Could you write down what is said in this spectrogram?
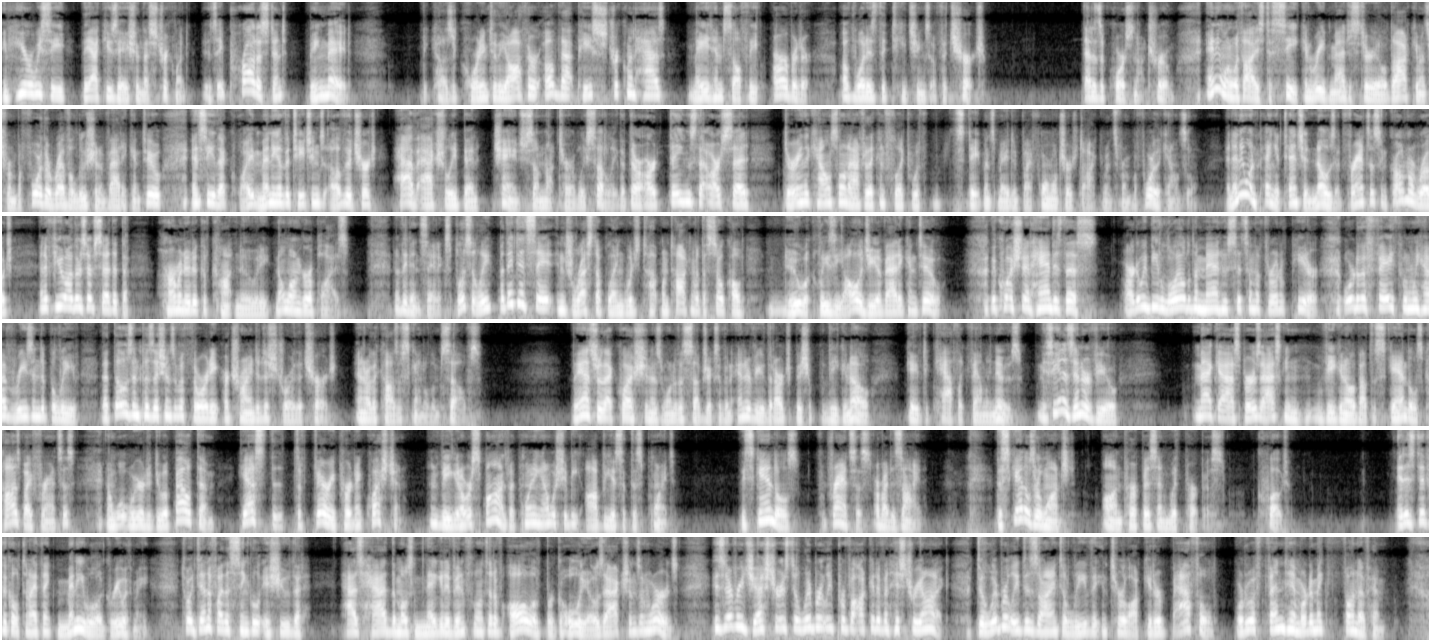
And here we see the accusation that Strickland is a Protestant being made, because according to the author of that piece, Strickland has made himself the arbiter of what is the teachings of the church. That is, of course, not true. Anyone with eyes to see can read magisterial documents from before the revolution of Vatican II and see that quite many of the teachings of the Church have actually been changed, some not terribly subtly. That there are things that are said during the council and after that conflict with statements made by formal church documents from before the council. And anyone paying attention knows that Francis and Cardinal Roche and a few others have said that the hermeneutic of continuity no longer applies. Now, they didn't say it explicitly, but they did say it in dressed up language when talking about the so called new ecclesiology of Vatican II. The question at hand is this Are do we be loyal to the man who sits on the throne of Peter, or to the faith when we have reason to believe that those in positions of authority are trying to destroy the church and are the cause of scandal themselves? The answer to that question is one of the subjects of an interview that Archbishop Vigano gave to Catholic Family News. You see, in his interview, Matt is asking Vigano about the scandals caused by Francis and what we are to do about them. He asks the, the very pertinent question, and Vigano responds by pointing out what should be obvious at this point. The scandals from Francis are by design. The scandals are launched on purpose and with purpose. Quote, it is difficult, and I think many will agree with me, to identify the single issue that has had the most negative influence out of all of Bergoglio's actions and words. His every gesture is deliberately provocative and histrionic, deliberately designed to leave the interlocutor baffled, or to offend him, or to make fun of him.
